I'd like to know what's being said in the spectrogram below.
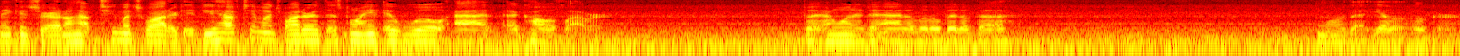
making sure I don't have too much water. If you have too much water at this point, it will add a cauliflower. But I wanted to add a little bit of the, more of that yellow ochre.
